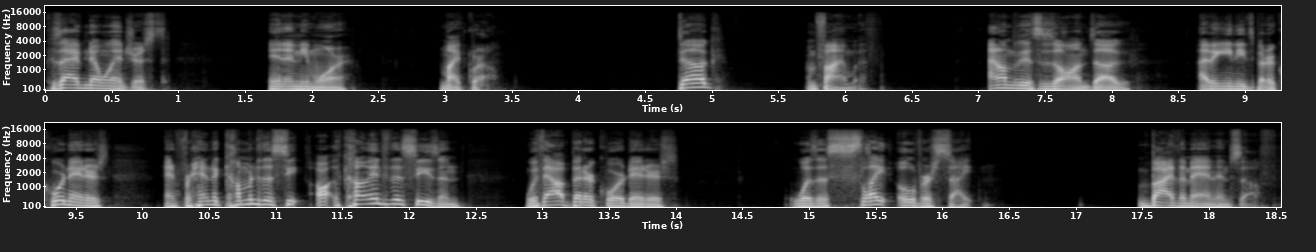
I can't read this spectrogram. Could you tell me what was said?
Because I have no interest in any more Mike Groh. Doug, I'm fine with. I don't think this is all on Doug. I think he needs better coordinators, and for him to come into the se- uh, come into the season without better coordinators was a slight oversight by the man himself.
